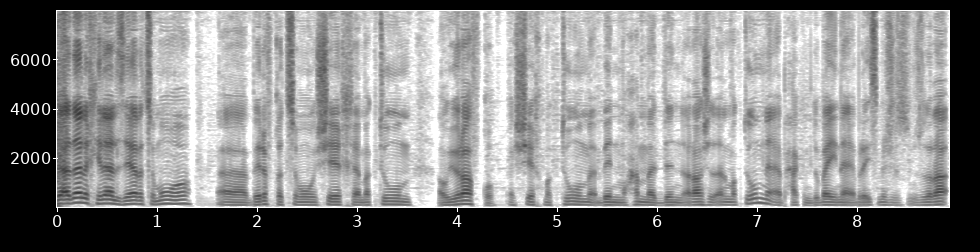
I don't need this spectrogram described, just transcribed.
جاء ذلك خلال زيارة سموه آه، برفقة سمو الشيخ مكتوم أو يرافقه الشيخ مكتوم بن محمد بن راشد المكتوم نائب حاكم دبي نائب رئيس مجلس الوزراء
